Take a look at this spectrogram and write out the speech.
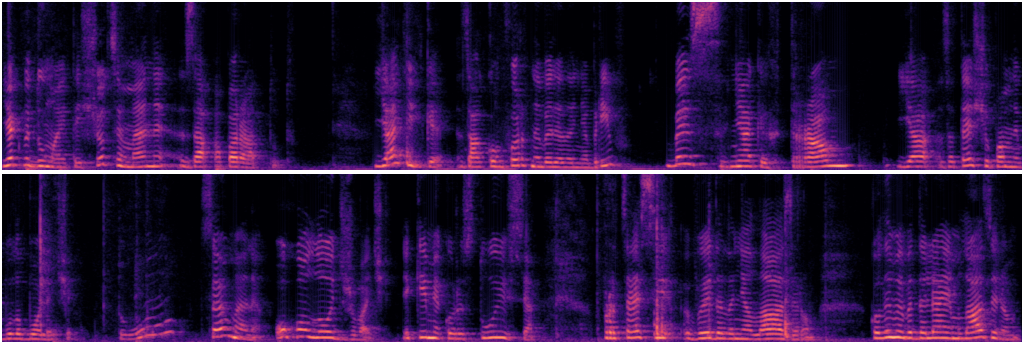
Як ви думаєте, що це в мене за апарат тут? Я тільки за комфортне видалення брів, без ніяких травм. Я за те, щоб вам не було боляче. Тому це в мене охолоджувач, яким я користуюся в процесі видалення лазером. Коли ми видаляємо лазером,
